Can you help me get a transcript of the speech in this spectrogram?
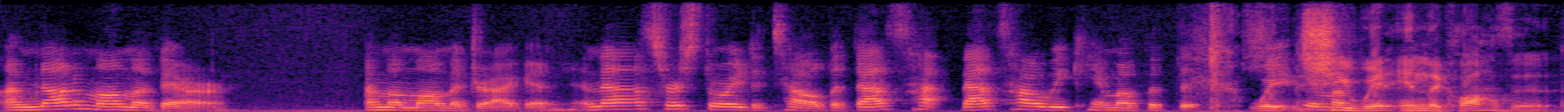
i'm not a mama bear I'm a mama dragon, and that's her story to tell. But that's how that's how we came up with it. Wait, she went in the closet.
